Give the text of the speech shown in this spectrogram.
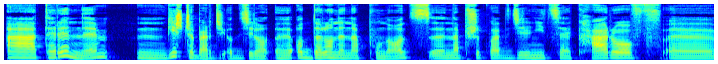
A tereny mm, jeszcze bardziej e, oddalone na północ, e, na przykład dzielnice Karow, e,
